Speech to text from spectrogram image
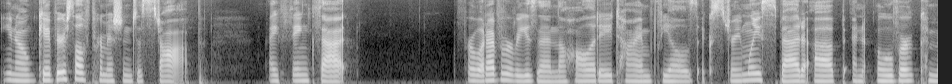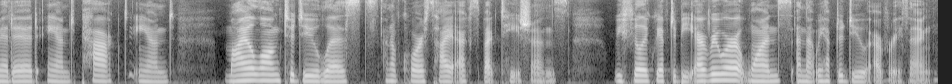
you know, give yourself permission to stop. I think that for whatever reason, the holiday time feels extremely sped up and overcommitted and packed and mile long to do lists, and of course, high expectations. We feel like we have to be everywhere at once and that we have to do everything.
